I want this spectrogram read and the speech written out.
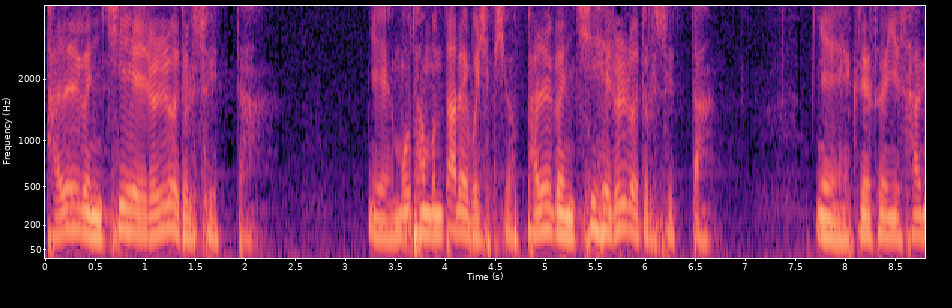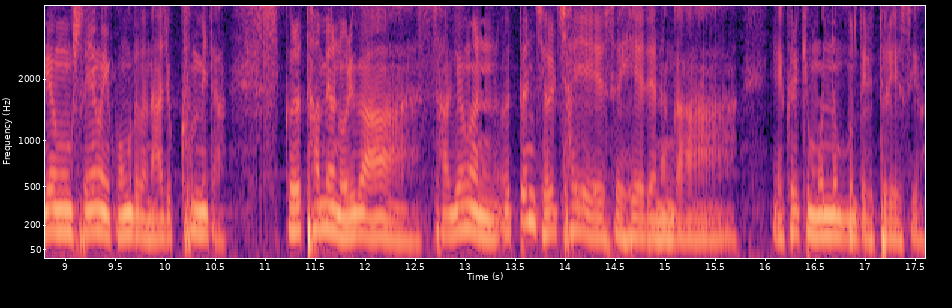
밝은 지혜를 얻을 수 있다. 예, 모두 한번 따라해 보십시오. 밝은 지혜를 얻을 수 있다. 예, 그래서 이 사경 수행의 공덕은 아주 큽니다. 그렇다면 우리가 사경은 어떤 절차에 의해서 해야 되는가? 예, 그렇게 묻는 분들이 들어있어요.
